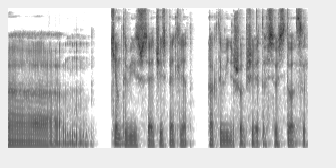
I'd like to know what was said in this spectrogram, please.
А, кем ты видишь себя через пять лет? Как ты видишь вообще эту всю ситуацию?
